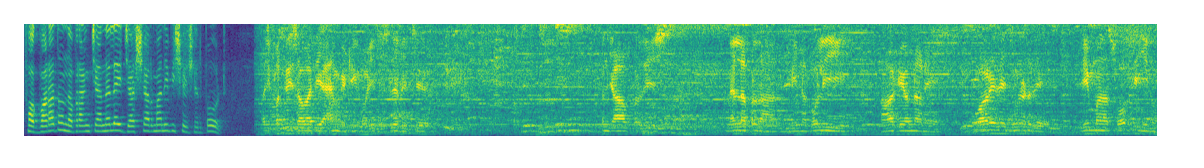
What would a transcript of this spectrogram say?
ਫਗਵਾੜਾ ਤੋਂ ਨਵਰੰਗ ਚੈਨਲ ਲਈ ਜਸ ਸ਼ਰਮਾ ਦੀ ਵਿਸ਼ੇਸ਼ ਰਿਪੋਰਟ। ਅੱਜ ਖੱਤਰੀ ਸਭਾ ਦੀ ਅਹਿਮ ਮੀਟਿੰਗ ਹੋਈ, ਜਿਸ ਦੇ ਵਿੱਚ ਪੰਜਾਬ ਪ੍ਰਦੇਸ਼ ਮਹਿਲਾ ਪ੍ਰਧਾਨ ਮੀਨਾ ਕੋਹਲੀ ਜੀ ਆ ਕੇ ਉਹਨਾਂ ਨੇ ਵਾਰੇ ਦੇ ਯੂਨਿਟ ਦੇ ਰੀਮਾ ਸੋਫੀ ਜੀ ਨੂੰ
